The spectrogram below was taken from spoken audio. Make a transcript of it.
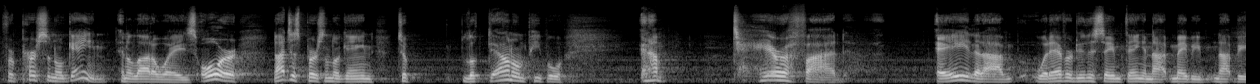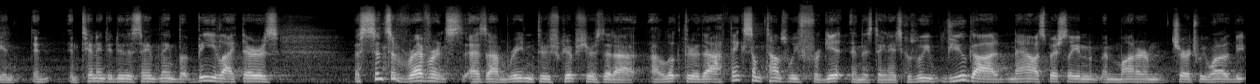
for personal gain in a lot of ways, or not just personal gain, to look down on people. And I'm terrified, A, that I would ever do the same thing and not maybe not be in, in, intending to do the same thing, but B, like there's a sense of reverence as I'm reading through scriptures that I, I look through that I think sometimes we forget in this day and age because we view God now, especially in, in modern church, we want to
